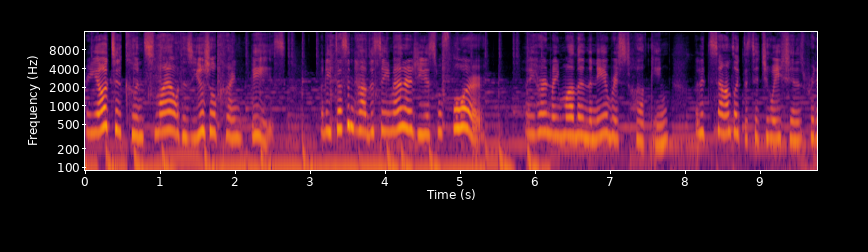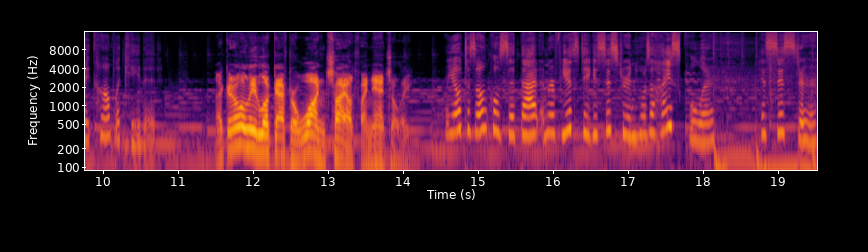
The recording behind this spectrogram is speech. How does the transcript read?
Ryota-kun smiled with his usual kind face, but he doesn't have the same energy as before. I heard my mother and the neighbors talking, but it sounds like the situation is pretty complicated. I can only look after one child financially. Ryota's uncle said that and refused to take his sister in who was a high schooler. His sister.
